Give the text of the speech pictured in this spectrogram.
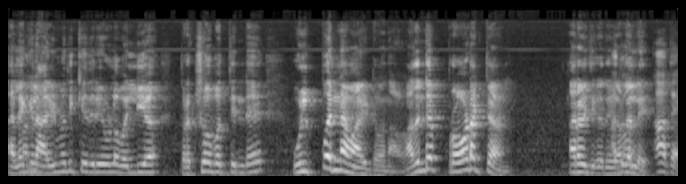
അല്ലെങ്കിൽ അഴിമതിക്കെതിരെയുള്ള വലിയ പ്രക്ഷോഭത്തിന്റെ ഉൽപ്പന്നമായിട്ട് വന്ന ആളാണ്. അതിന്റെ പ്രോഡക്റ്റാണ് അല്ലേ? അതെ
